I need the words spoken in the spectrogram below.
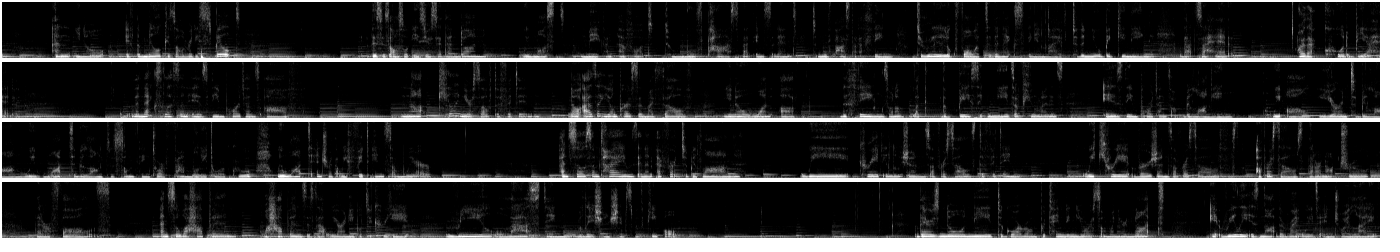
And you know, if the milk is already spilt, this is also easier said than done we must make an effort to move past that incident, to move past that thing, to really look forward to the next thing in life, to the new beginning that's ahead or that could be ahead. The next lesson is the importance of not killing yourself to fit in. Now, as a young person myself, you know, one of the things, one of like the basic needs of humans is the importance of belonging. We all yearn to belong. We want to belong to something, to our family, to our group. We want to ensure that we fit in somewhere. And so sometimes, in an effort to belong, we create illusions of ourselves to fit in. We create versions of ourselves of ourselves that are not true, that are false. And so what happened what happens is that we are unable to create real, lasting relationships with people. There's no need to go around pretending you are someone you're not. It really is not the right way to enjoy life.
